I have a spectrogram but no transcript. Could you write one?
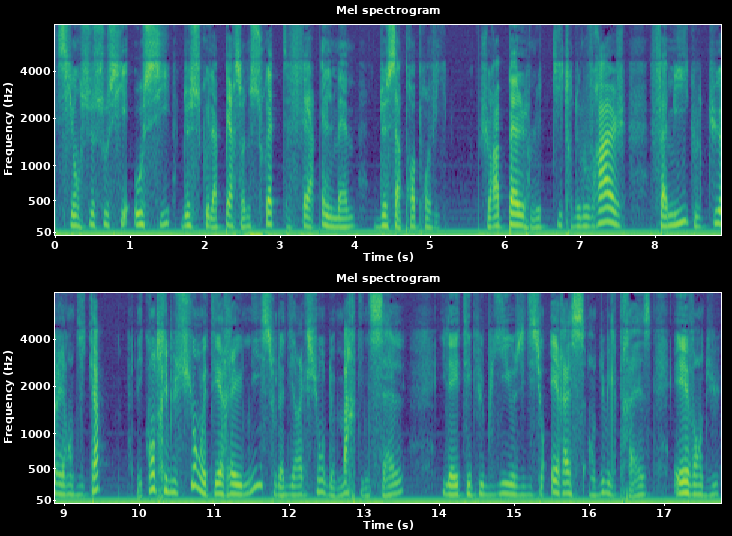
si on se souciait aussi de ce que la personne souhaite faire elle-même de sa propre vie. Je rappelle le titre de l'ouvrage Famille, culture et handicap. Les contributions ont été réunies sous la direction de Martin Sell. Il a été publié aux éditions RS en 2013 et est vendu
